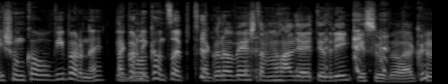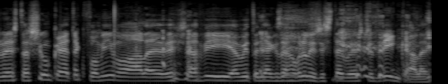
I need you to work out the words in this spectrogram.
aj šunkou, výborné, výborný tak ono, koncept. Tak ono, vieš, tam hlavne aj tie drinky sú, to, akože vieš, tá šunka je tak pomimo, ale vieš, aby, aby to nejak zahovorili, že si dajú ešte drink, ale,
